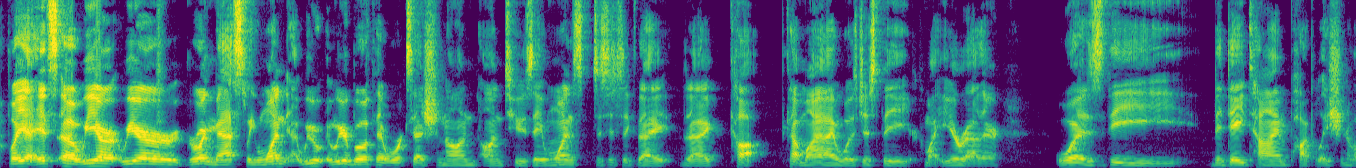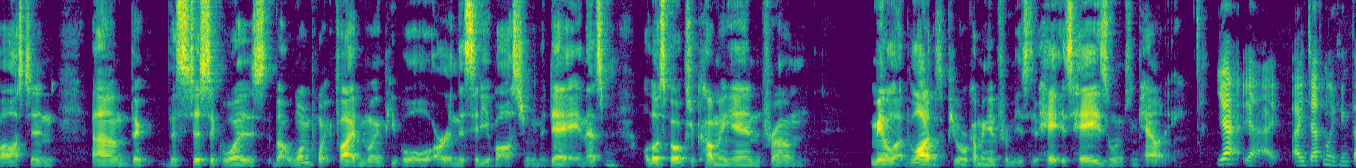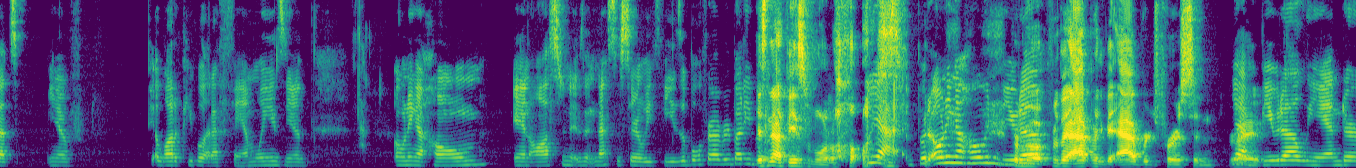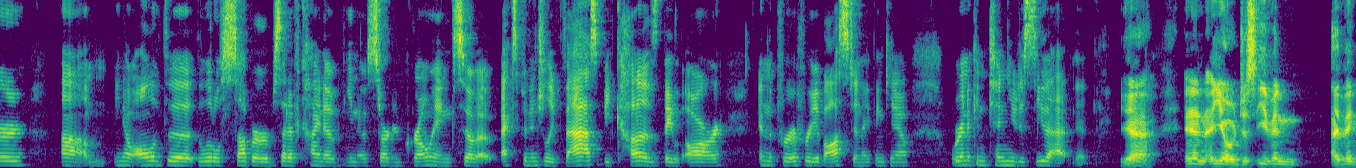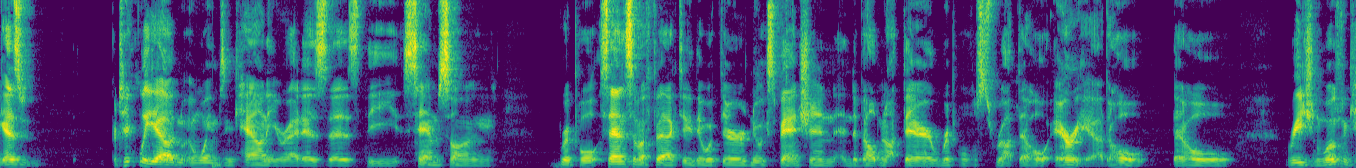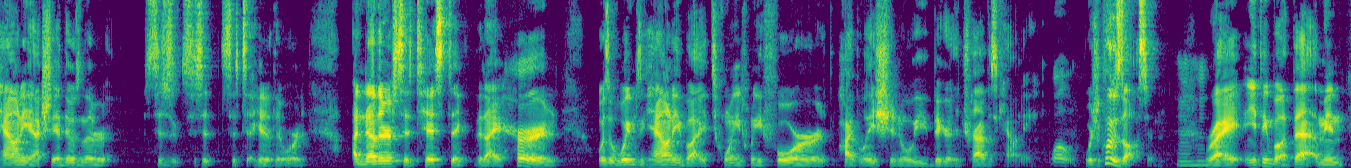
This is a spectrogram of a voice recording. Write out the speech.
But yeah, it's uh, we are we are growing massively. One, we were we were both at work session on on Tuesday. One statistic that I that I caught caught my eye was just the or my ear rather was the the daytime population of Austin. Um, the the statistic was about 1.5 million people are in the city of Austin in the day, and that's Mm. all those folks are coming in from. I mean, a lot, a lot of people are coming in from is, is Hays, Williamson County. Yeah, yeah, I, I definitely think that's you know a lot of people that have families. You know, owning a home in Austin isn't necessarily feasible for everybody. But It's not feasible at all. Yeah, but owning a home in Buda, for the for the average person, yeah, right? Buda, Leander, um, you know, all of the, the little suburbs that have kind of you know started growing so exponentially fast because they are in the periphery of Austin. I think you know we're going to continue to see that. Yeah, and you know, just even I think as particularly out in, in Williamson County, right, as as the Samsung ripple Samsung effect you know, with their new expansion and development out there ripples throughout that whole area, the whole that whole region. Williamson County actually there was another statistic, I can't the word. Another statistic that I heard was that Williamson County by 2024 the population will be bigger than Travis County, Whoa. which includes Austin hmm right? And you think about that. I mean,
